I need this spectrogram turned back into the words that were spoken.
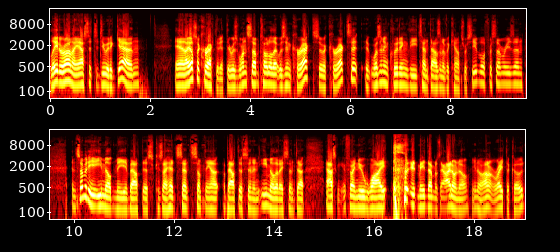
Later on, I asked it to do it again, and I also corrected it. There was one subtotal that was incorrect, so it corrects it. It wasn't including the 10,000 of accounts receivable for some reason. And somebody emailed me about this because I had sent something out about this in an email that I sent out asking if I knew why it made that mistake. I don't know. You know, I don't write the code.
